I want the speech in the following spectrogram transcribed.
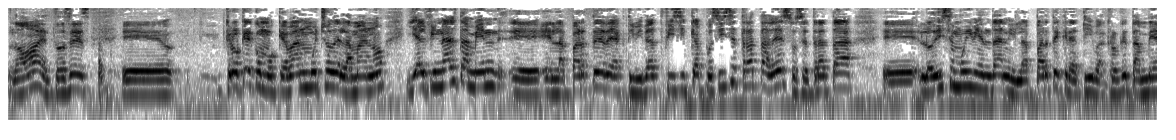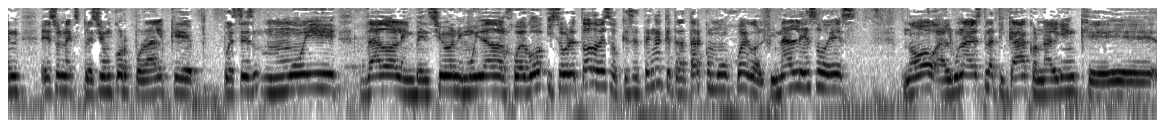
¿no? Entonces, eh, creo que como que van mucho de la mano y al final también eh, en la parte de actividad física pues sí se trata de eso, se trata, eh, lo dice muy bien Dani, la parte creativa, creo que también es una expresión corporal que pues es muy dado a la invención y muy dado al juego y sobre todo eso, que se tenga que tratar como un juego, al final eso es. No, alguna vez platicaba con alguien que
